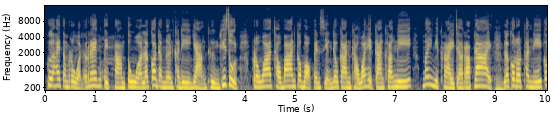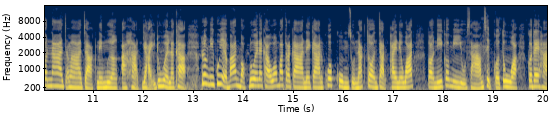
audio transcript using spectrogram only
เพื่อให้ตำรวจเร่งติดตามตัว แล้วก็ดำเนินคดีอย่างถึงที่สุด เพราะว่าชาวบ้านก็บอกเป็นเสียงเดียวกันค่ะว่าเหตุการณ์ครั้งนี้ไม่มีใครจะรับได้อืมแล้วก็รถคันนี้ก็น่าจะมาจากในเมืองอาหาดใหญ่ด้วยแล้วค่ะ เรื่องนี้ผู้ใหญ่บ้านบอกด้วยนะคะว่ามาตรการในการควบคุมสุนัขจรจัดภายในวัด ตอนนี้ก็มีอยู่30 กว่าตัว ก็ได้หา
